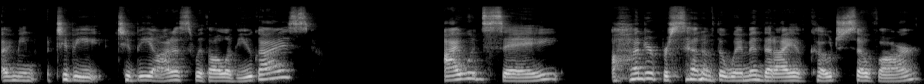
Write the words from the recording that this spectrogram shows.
I mean to be to be honest with all of you guys, I would say 100% of the women that I have coached so far,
